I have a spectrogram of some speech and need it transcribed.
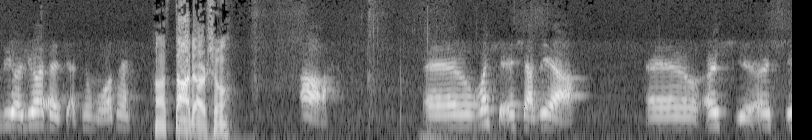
聊聊点家庭矛盾。啊，大点声。啊。呃，我现现在啊，呃，儿媳儿媳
